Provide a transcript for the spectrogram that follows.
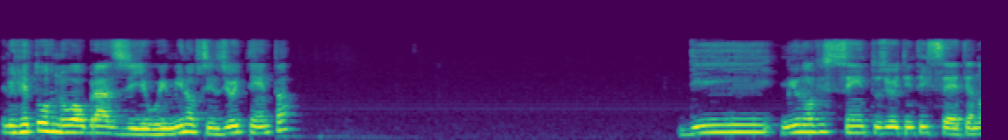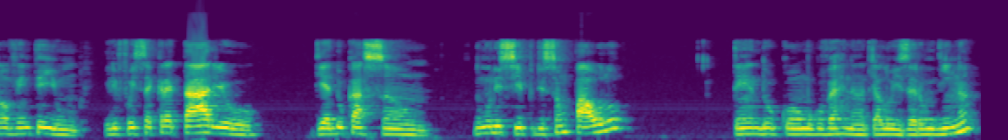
Ele retornou ao Brasil em 1980 de 1987 a 91, ele foi secretário de Educação no município de São Paulo, tendo como governante a Luísa Erundina.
